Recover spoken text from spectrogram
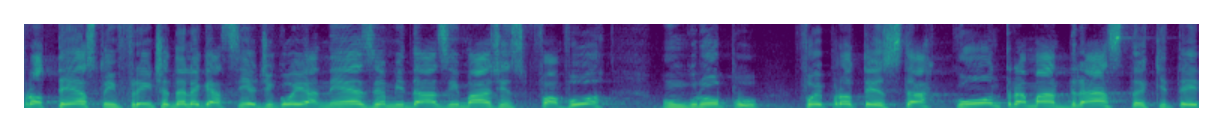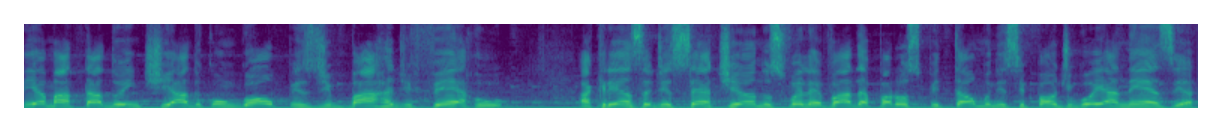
protesto em frente à delegacia de Goianésia. Me dá as imagens, por favor. Um grupo foi protestar contra a madrasta que teria matado o enteado com golpes de barra de ferro. A criança de 7 anos foi levada para o Hospital Municipal de Goianésia,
